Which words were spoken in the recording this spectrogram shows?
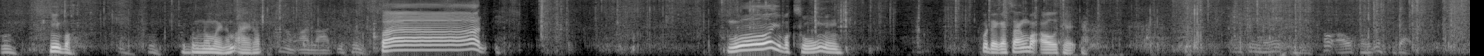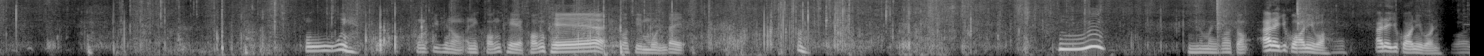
อืมนี่บ่ไปเบิ่งน้องใหม่น้ำอายครับน้ำอาลาดที่สุดปาดเง้ยบักสูงหนึ่งผู้ใดก็สั่งบ่เอาเถอะเขาเอาเขาก็สิได้โอ้ยของที่พี่น้อง อันนี้ของเทของเทก็สิหมุนได้อื้อหือนี่ ทำไมก็ต้องอะไรอยู่ก่อนนี่บ่อะไรอยู่ก่อนนี่บ่นี่โอ้ย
